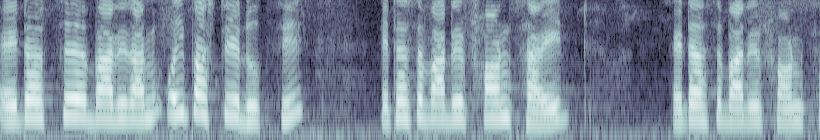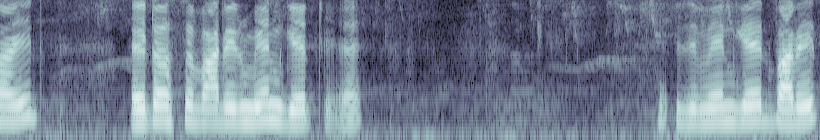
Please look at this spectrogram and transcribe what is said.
এটা হচ্ছে বাড়ির, আমি ওই পাশ থেকে ঢুকছি। এটা হচ্ছে বাড়ির ফ্রন্ট সাইড, এটা হচ্ছে বাড়ির ফ্রন্ট সাইড, এটা হচ্ছে বাড়ির মেন গেট এই যে মেন গেট বাড়ির।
